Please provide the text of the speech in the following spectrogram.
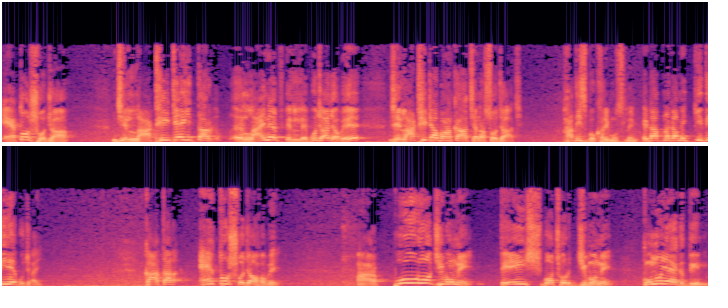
এত সোজা যে লাঠিটাই তার লাইনে ফেললে বোঝা যাবে যে লাঠিটা বাঁকা আছে না সোজা আছে। হাদিস বোখারি, মুসলিম। এটা আপনাকে আমি কি দিয়ে বুঝাই? কাতার এত সোজা হবে আর পুরো জীবনে, তেইশ বছর জীবনে, কোনো একদিন,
